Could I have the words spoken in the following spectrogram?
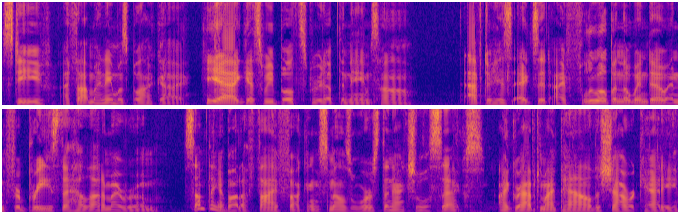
Steve, I thought my name was Black Guy. Yeah, I guess we both screwed up the names, huh? After his exit, I flew open the window and Febreze the hell out of my room. Something about a thigh fucking smells worse than actual sex. I grabbed my pal, the shower caddy,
